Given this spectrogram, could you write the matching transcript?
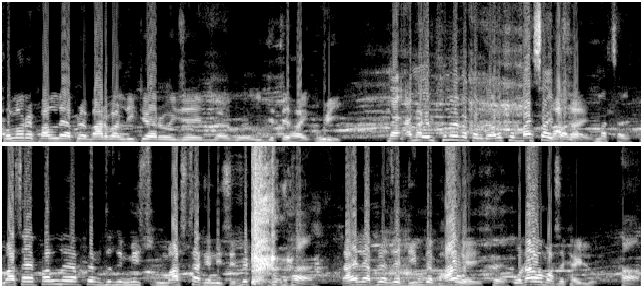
ফলরে পারলে আপনার বারবার লিটার ওই যে দিতে হয় ঘুরি না আমি ওই ফ্লোরের কথা বলি অনেক মাছায় পালা মাছায়। মাছায় আপনার যদি মাছ থাকে নিচে হ্যাঁ। তাহলে আপনার যে ডিমটা ভাঙে হ্যাঁ। ওটাও মাছে খাইলো। হ্যাঁ।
